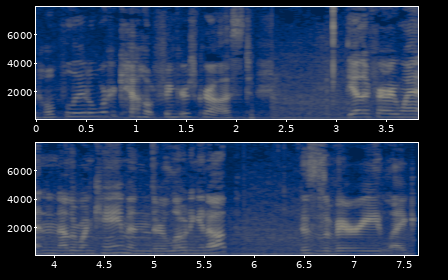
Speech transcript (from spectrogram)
and hopefully it'll work out, fingers crossed. The other ferry went and another one came and they're loading it up this is a very like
